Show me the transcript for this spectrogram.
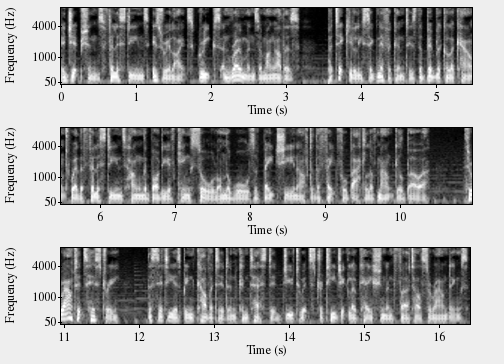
Egyptians, Philistines, Israelites, Greeks, and Romans, among others. Particularly significant is the biblical account where the Philistines hung the body of King Saul on the walls of Beit Shean after the fateful Battle of Mount Gilboa. Throughout its history, the city has been coveted and contested due to its strategic location and fertile surroundings.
